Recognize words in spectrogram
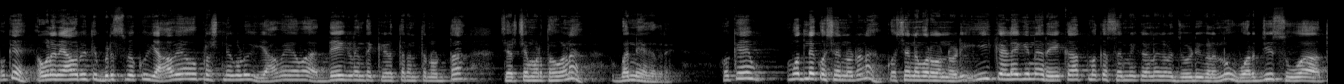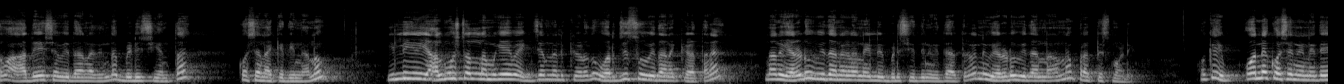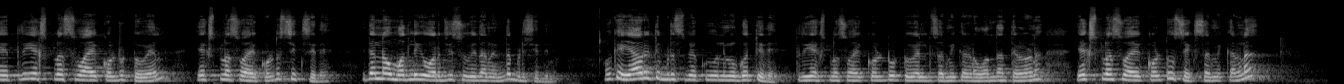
ಓಕೆ, ಅವುಗಳನ್ನು ಯಾವ ರೀತಿ ಬಿಡಿಸ್ಬೇಕು ಯಾವ್ಯಾವ ಪ್ರಶ್ನೆಗಳು, ಯಾವ ಯಾವ ಅಧ್ಯಾಯಗಳಿಂದ ಕೇಳ್ತಾರಂತ ನೋಡ್ತಾ ಚರ್ಚೆ ಮಾಡ್ತಾ ಹೋಗೋಣ. ಬನ್ನಿ ಹಾಗಾದರೆ. ಓಕೆ, ಮೊದಲೇ ಕ್ವಶನ್ ನೋಡೋಣ. ಕ್ವಶನ್ ನಂಬರ್ ಒನ್ ನೋಡಿ. ಈ ಕೆಳಗಿನ ರೇಖಾತ್ಮಕ ಸಮೀಕರಣಗಳ ಜೋಡಿಗಳನ್ನು ವರ್ಜಿಸುವ ಅಥವಾ ಆದೇಶ ವಿಧಾನದಿಂದ ಬಿಡಿಸಿ ಅಂತ ಕ್ವಶನ್ ಹಾಕಿದ್ದೀನಿ ನಾನು. ಇಲ್ಲಿ ಆಲ್ಮೋಸ್ಟ್ ಅಲ್ಲಿ ನಮಗೆ ಎಕ್ಸಾಮ್ನಲ್ಲಿ ಕೇಳೋದು ವರ್ಜಿಸುವ ವಿಧಾನ ಕೇಳ್ತಾರೆ. ನಾನು ಎರಡೂ ವಿಧಾನಗಳನ್ನು ಇಲ್ಲಿ ಬಿಡಿಸಿದ್ದೀನಿ ವಿದ್ಯಾರ್ಥಿಗಳು. ನೀವು ಎರಡೂ ವಿಧಾನವನ್ನು ಪ್ರಾಕ್ಟೀಸ್ ಮಾಡಿ. ಓಕೆ, ಒಂದನೇ ಕ್ವಶನ್ ಏನಿದೆ? Three x plus y to twelve x plus y to six ಇದೆ. ಇದನ್ನು ನಾವು ಮೊದಲಿಗೆ ವರ್ಜಿಸುವ ವಿಧಾನದಿಂದ ಬಿಡಿಸಿದ್ದೀನಿ. ಓಕೆ ಯಾವ ರೀತಿ ಬಿಡಿಸಬೇಕು ನಿಮಗೆ ಗೊತ್ತಿದೆ? Three x plus y equal to twelve ಸಮೀಕರಣ ಒಂದು ಅಂತ ಹೇಳೋಣ. X plus y equal to six ಸಮೀಕರಣ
